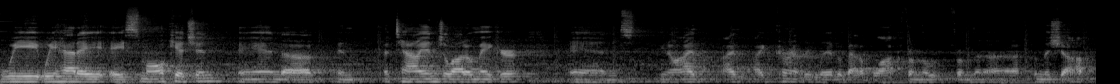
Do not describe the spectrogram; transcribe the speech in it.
we, we had a, a small kitchen and uh, an Italian gelato maker. And, you know, I, I, I currently live about a block from the, from the, uh, from the shop.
